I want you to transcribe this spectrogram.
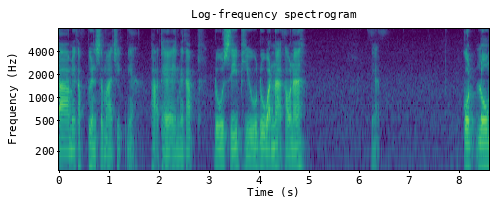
ตาไหมครับเพื่อนสมาชิกเนี่ย พระแท้เห็นไหมครับ ดูสีผิวดูวันณะเขานะเนี่ยกดลง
